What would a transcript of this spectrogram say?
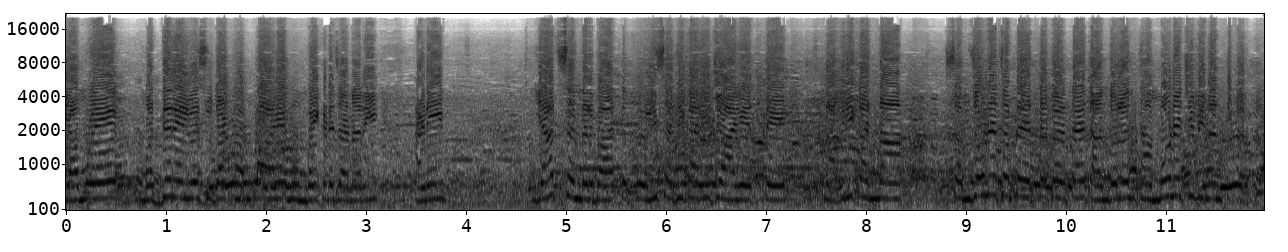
यामुळे मध्य रेल्वे सुद्धा ठप्प आहे मुंबईकडे जाणारी. आणि याच संदर्भात पोलीस अधिकारी जे आहेत ते नागरिकांना समजवण्याचा प्रयत्न करत आहेत आंदोलन थांबवण्याची विनंती करतात.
